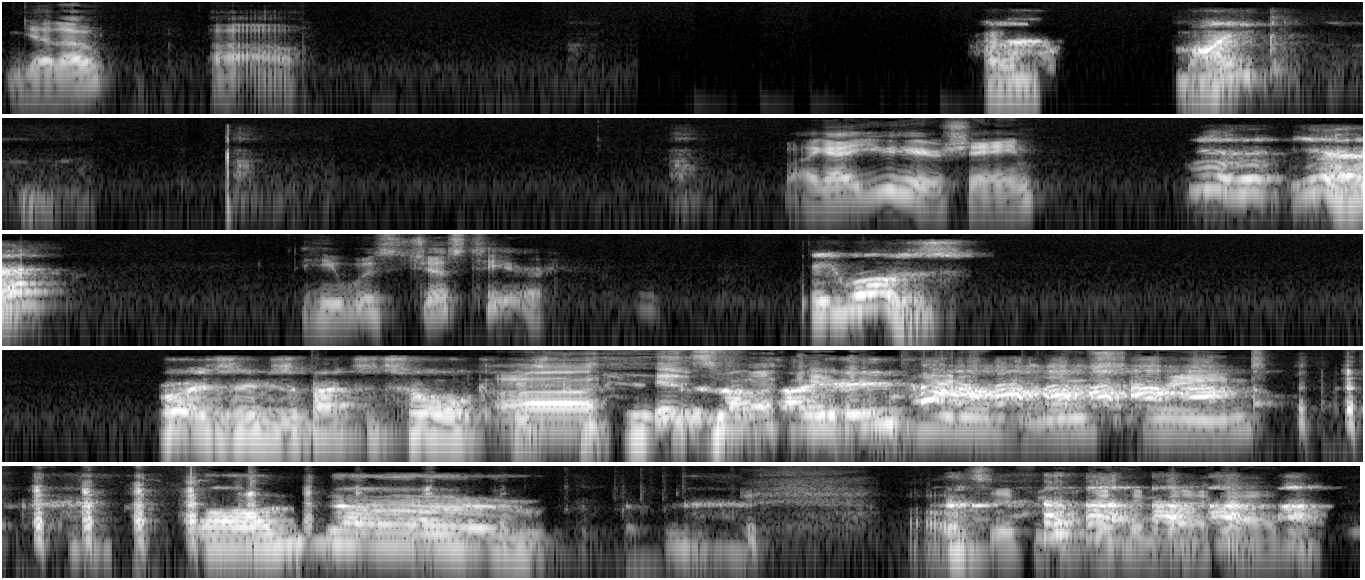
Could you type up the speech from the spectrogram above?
Yellow? Uh oh. Hello. Mike? I got you here, Shane. Yeah, yeah. He was just here. He was. Right as he was about to talk, his Uh, computer his computer blue screened. oh no! Oh, let's see if we can get him back on.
